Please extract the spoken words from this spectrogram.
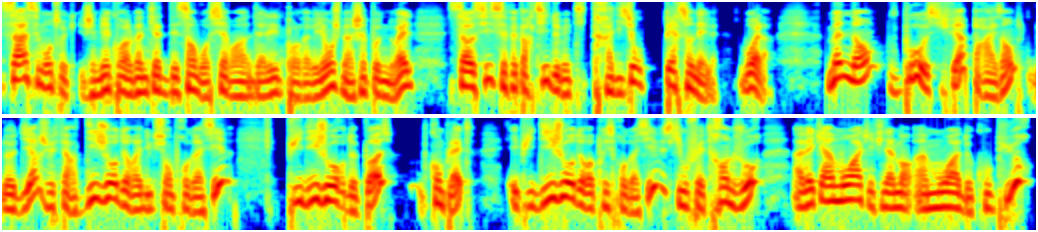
Ça, c'est mon truc. J'aime bien courir le 24 décembre aussi avant d'aller pour le réveillon. Je mets un chapeau de Noël. Ça aussi, ça fait partie de mes petites traditions personnelles. Voilà. Maintenant, vous pouvez aussi faire, par exemple, de dire, je vais faire 10 jours de réduction progressive, puis 10 jours de pause complète, et puis 10 jours de reprise progressive, ce qui vous fait 30 jours, avec un mois qui est finalement un mois de coupure,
